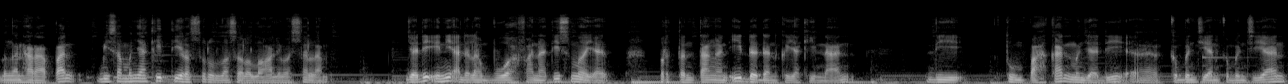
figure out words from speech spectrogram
dengan harapan bisa menyakiti Rasulullah Shallallahu Alaihi Wasallam. Jadi ini adalah buah fanatisme ya, pertentangan ide dan keyakinan di tumpahkan menjadi eh, kebencian-kebencian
